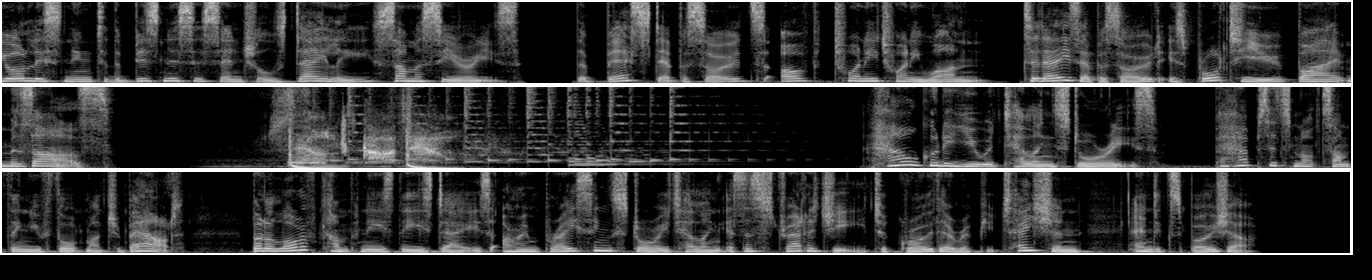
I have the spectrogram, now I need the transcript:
You're listening to the Business Essentials Daily Summer Series, the best episodes of 2021. Today's episode is brought to you by Mazars. Sound Cartel. How good are you at telling stories? Perhaps it's not something you've thought much about, but a lot of companies these days are embracing storytelling as a strategy to grow their reputation and exposure.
